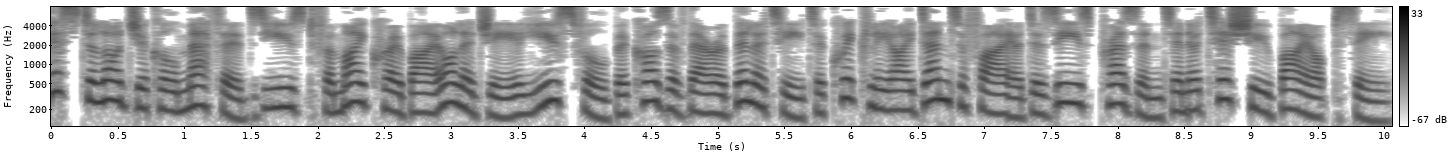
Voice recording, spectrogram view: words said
Histological methods used for microbiology are useful because of their ability to quickly identify a disease present in a tissue biopsy.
